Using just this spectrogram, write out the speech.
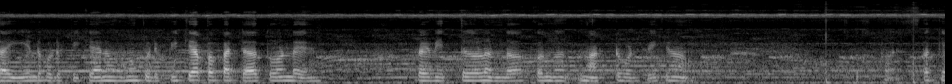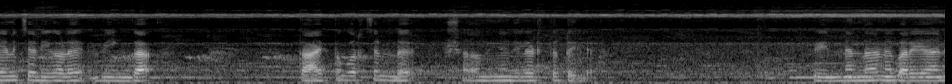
തൈയുണ്ട് പിടിപ്പിക്കാനും ഒന്നും പിടിപ്പിക്കാൻ ഇപ്പം പറ്റാത്തതുകൊണ്ട് കുറേ വിത്തുകളുണ്ട് ഒക്കെ ഒന്ന് നട്ട് പിടിപ്പിക്കണം. ഇതൊക്കെയാണ് ചെടികൾ വിങ്ക താഴത്തും കുറച്ചുണ്ട് പക്ഷെ അതൊന്നും ഞാൻ ഇതിലെടുത്തിട്ടില്ല പിന്നെന്താണ് പറയാൻ?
